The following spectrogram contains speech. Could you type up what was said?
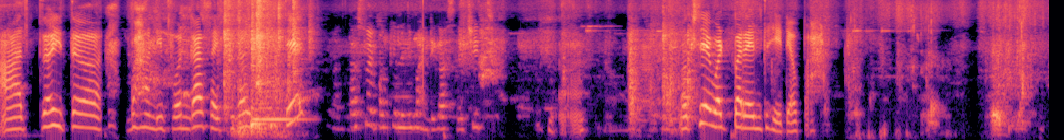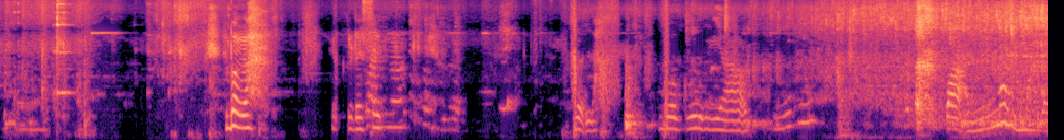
आता इथं भांडी पण घासायची ते आता स्वयंपाक केलेली भांडी घासायचीच. मग शेवटपर्यंत हे ठेवा बघा. इकडे सग चला बघूया. पाणी मम्मा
